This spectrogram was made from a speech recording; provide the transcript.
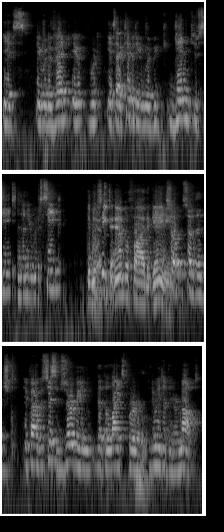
its it would event it would its activity would begin to cease, and then it would seek. It would Yes. seek to amplify the gain. So, so that if I was just observing that the lights were doing something or not,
